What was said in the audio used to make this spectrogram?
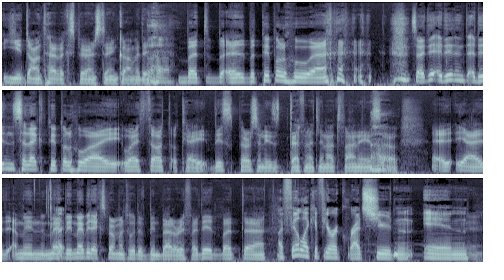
you don't have experience doing comedy. Uh-huh. But but, uh, but people who. Uh, so I, di- I didn't. I didn't select people who I who I thought okay this person is definitely not funny. So uh, yeah, I mean maybe maybe the experiment would have been better if I did. But uh, I feel like if you're a grad student in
